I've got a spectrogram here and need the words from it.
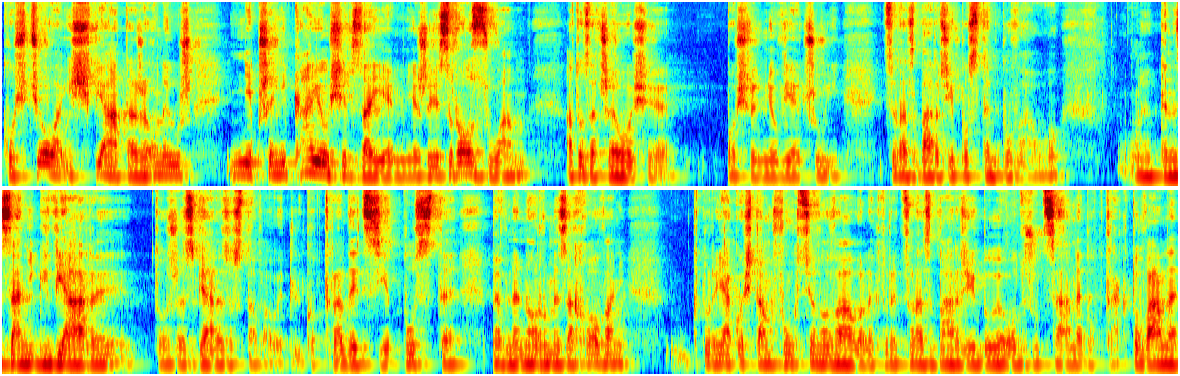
kościoła i świata, że one już nie przenikają się wzajemnie, że jest rozłam, a to zaczęło się po średniowieczu i coraz bardziej postępowało. Ten zanik wiary, to, że z wiary zostawały tylko tradycje puste, pewne normy zachowań, które jakoś tam funkcjonowały, ale które coraz bardziej były odrzucane, bo traktowane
